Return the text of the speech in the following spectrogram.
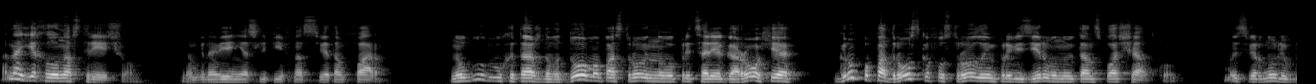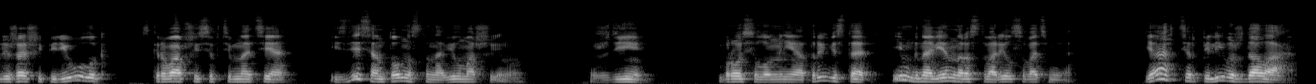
Она ехала навстречу, на мгновение ослепив нас светом фар. На углу двухэтажного дома, построенного при царе Горохе, группа подростков устроила импровизированную танцплощадку. Мы свернули в ближайший переулок, скрывавшийся в темноте, и здесь Антон остановил машину. «Жди», — бросил он мне отрывисто и мгновенно растворился во тьме. Я терпеливо ждала.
